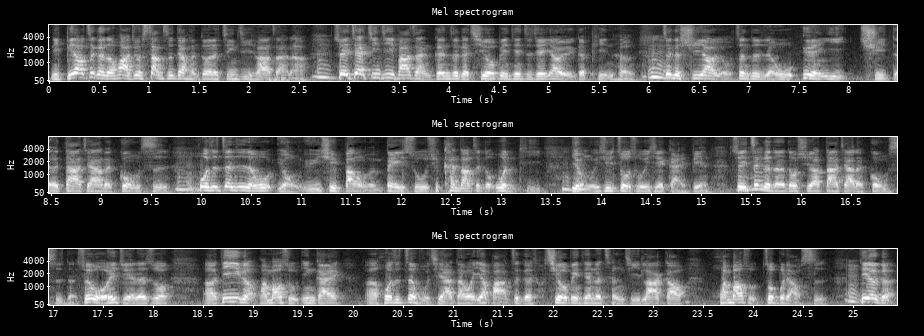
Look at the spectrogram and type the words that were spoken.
你不要这个的话，就丧失掉很多的经济发展啊。嗯，所以在经济发展跟这个气候变迁之间要有一个平衡。嗯，这个需要有政治人物愿意取得大家的共识，嗯，或是政治人物勇于去帮我们背书，去看到这个问题，勇于去做出一些改变。所以这个呢，都需要大家的共识的。所以我会觉得说，呃，第一个环保署应该呃，或是政府其他单位要把这个气候变迁的层级拉高。环保署做不了事。第二个，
